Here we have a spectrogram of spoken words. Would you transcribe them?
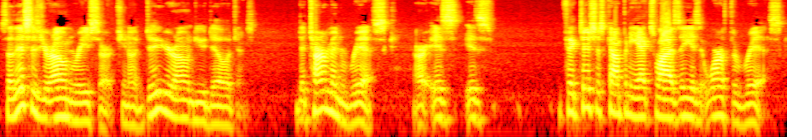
So this is your own research. You know, do your own due diligence. Determine risk. Or is is fictitious company XYZ is it worth the risk?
